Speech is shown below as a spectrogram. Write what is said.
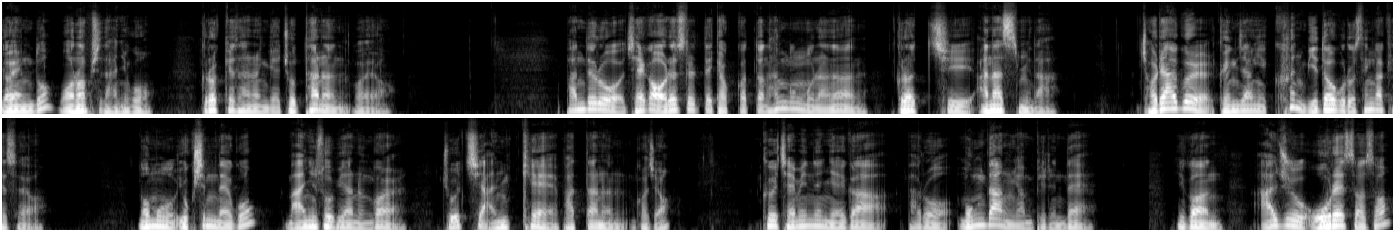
여행도 원 없이 다니고, 그렇게 사는 게 좋다는 거예요. 반대로 제가 어렸을 때 겪었던 한국 문화는 그렇지 않았습니다. 절약을 굉장히 큰 미덕으로 생각했어요. 너무 욕심내고 많이 소비하는 걸 좋지 않게 봤다는 거죠. 그 재밌는 예가 바로 몽당 연필인데 이건 아주 오래 써서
